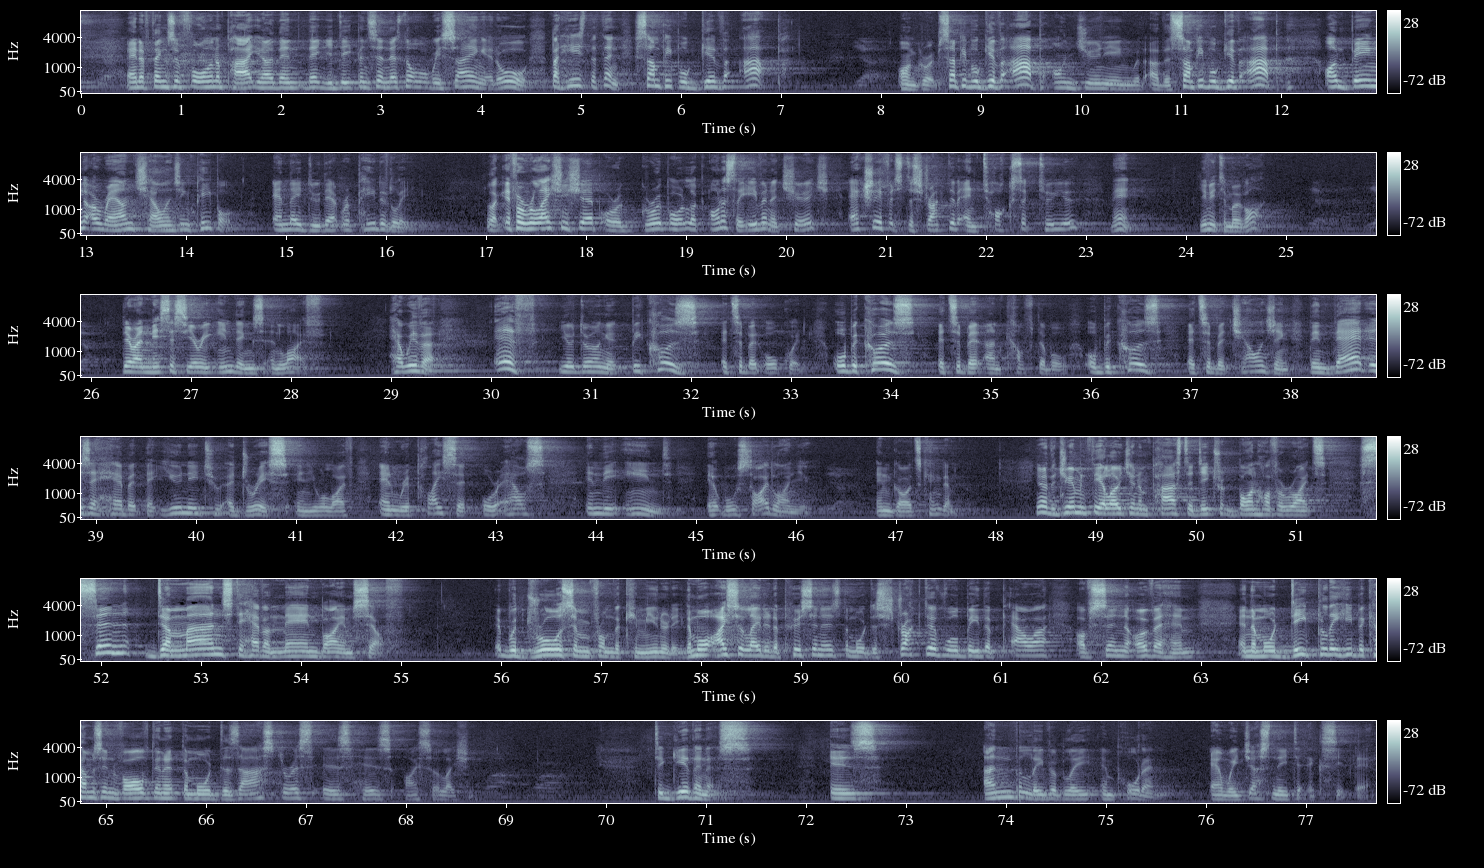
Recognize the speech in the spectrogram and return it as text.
and if things have fallen apart, you know, then, then you're deep in sin. That's not what we're saying at all. But here's the thing some people give up on groups, some people give up on journeying with others, some people give up on being around challenging people, and they do that repeatedly. Look, if a relationship or a group, or look, honestly, even a church, actually, if it's destructive and toxic to you, man, you need to move on. There are necessary endings in life. However, if you're doing it because it's a bit awkward, or because it's a bit uncomfortable, or because it's a bit challenging, then that is a habit that you need to address in your life and replace it, or else in the end, it will sideline you in God's kingdom. You know, the German theologian and pastor Dietrich Bonhoeffer writes Sin demands to have a man by himself. It withdraws him from the community. The more isolated a person is, the more destructive will be the power of sin over him. And the more deeply he becomes involved in it, the more disastrous is his isolation. Togetherness is unbelievably important, and we just need to accept that.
